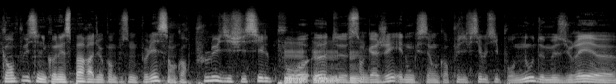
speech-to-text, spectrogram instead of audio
qu'en plus ils ne connaissent pas Radio Campus Montpellier, c'est encore plus difficile pour Mhm, eux mhm, de mhm. s'engager et donc c'est encore plus difficile aussi pour nous de mesurer euh,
